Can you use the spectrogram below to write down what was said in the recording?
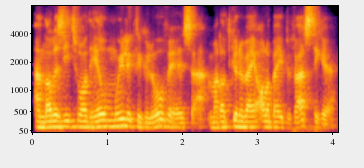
en dat is iets wat heel moeilijk te geloven is, maar dat kunnen wij allebei bevestigen.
